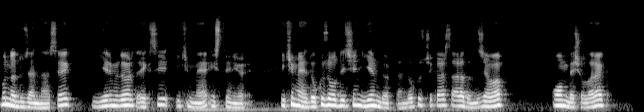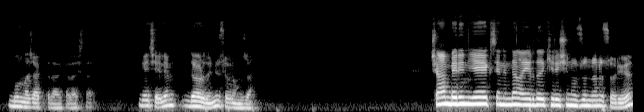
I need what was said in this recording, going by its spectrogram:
Bunu da düzenlersek 24 eksi 2m isteniyor. 2m 9 olduğu için 24'ten 9 çıkarsa aradığımız cevap 15 olarak bulunacaktır arkadaşlar. Geçelim dördüncü sorumuza. Çemberin y ekseninden ayırdığı kirişin uzunluğunu soruyor.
